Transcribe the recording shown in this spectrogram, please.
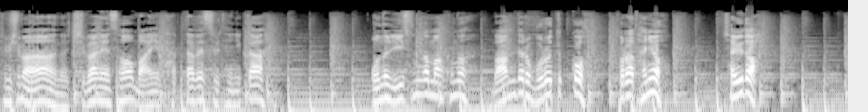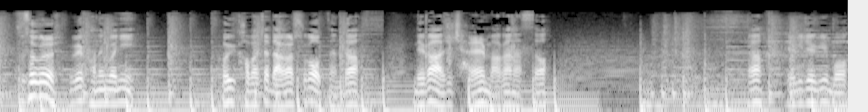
심심아 너 집안에서 많이 답답했을 테니까 오늘 이 순간만큼은 마음대로 물어뜯고 돌아다녀. 자유다. 구석을 왜 가는 거니? 거기 가봤자 나갈 수가 없단다. 내가 아주 잘 막아놨어. 야 여기저기 뭐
